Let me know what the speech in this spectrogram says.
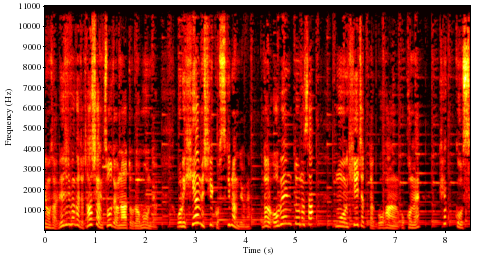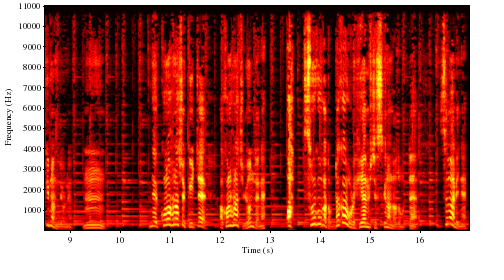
でもさ、レジに考えたら確かにそうだよなと俺は思うんだよ。俺冷や飯結構好きなんだよね。だからお弁当のさ、もう冷えちゃったご飯、お米、結構好きなんだよね。うん。で、この話を聞いて、あ、この話を読んでね、あ、そういうことかと。だから俺冷や飯好きなんだと思って。つまりね、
